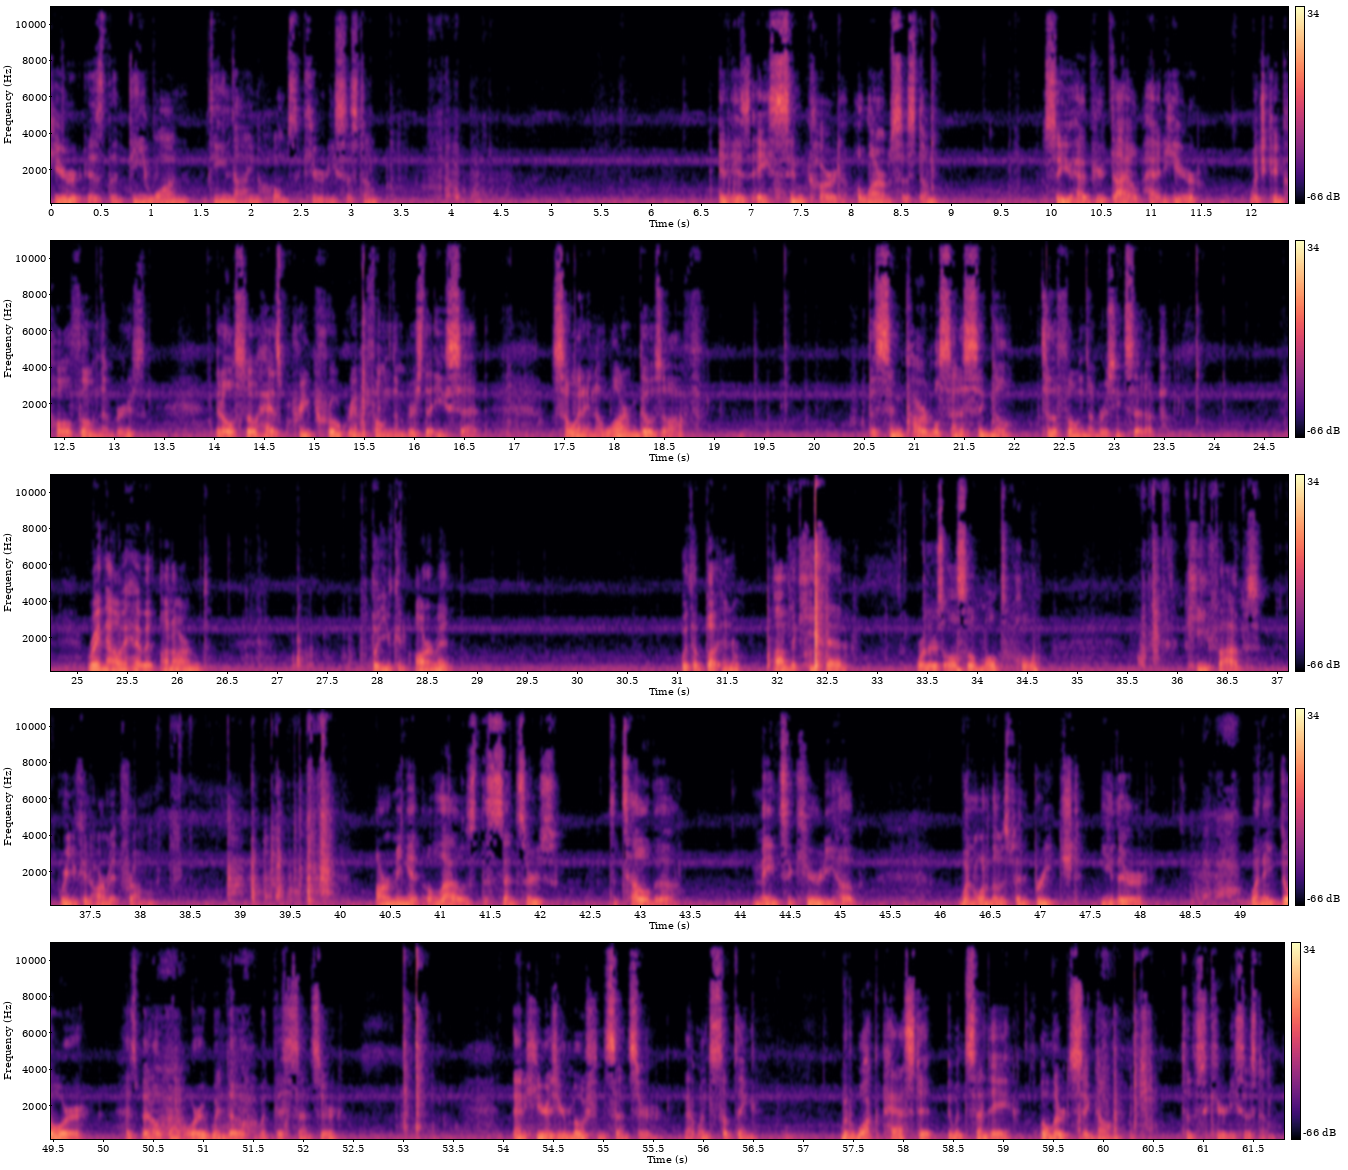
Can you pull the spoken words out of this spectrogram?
Here is the D1, D9 home security system. It is a SIM card alarm system. So you have your dial pad here, which can call phone numbers. It also has pre-programmed phone numbers that you set. So when an alarm goes off, the SIM card will send a signal to the phone numbers you'd set up. Right now I have it unarmed, but you can arm it with a button on the keypad, or there's also multiple key fobs where you can arm it from. Arming it allows the sensors to tell the main security hub when one of them has been breached, either when a door has been opened or a window with this sensor. Then here's your motion sensor that when something would walk past it, it would send a alert signal to the security system.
